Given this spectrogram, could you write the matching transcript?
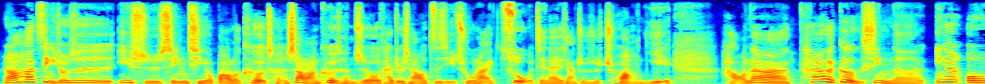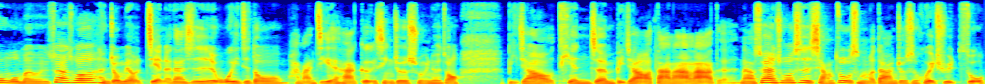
然后他自己就是一时兴起有报了课程，上完课程之后他就想要自己出来做，简单来讲就是创业。好，那他的个性呢，应该嗯，我们虽然说很久没有见了，但是我一直都还蛮记得他的个性，就是属于那种比较天真、比较大剌剌的。那虽然说是想做什么，当然就是会去做，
